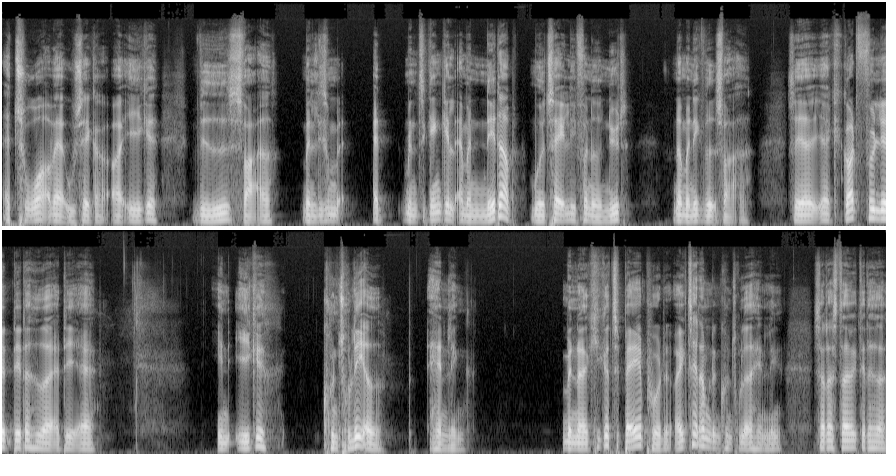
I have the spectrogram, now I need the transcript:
at tåre at være usikker, og ikke vide svaret, men ligesom at, men til gengæld er man netop modtagelig for noget nyt, når man ikke ved svaret. Så jeg, jeg kan godt følge det, der hedder, at det er en ikke kontrolleret handling. Men når jeg kigger tilbage på det, og ikke taler om den kontrollerede handling, så er der stadigvæk det, der hedder,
